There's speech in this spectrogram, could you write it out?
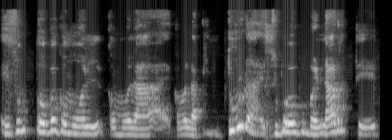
es un poco como, el, como, la, como la pintura, es un poco como el arte,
